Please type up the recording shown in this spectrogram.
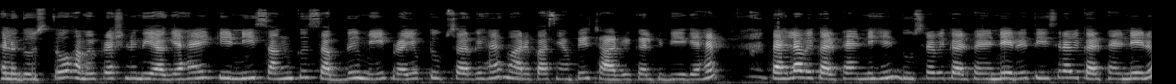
हेलो दोस्तों, हमें प्रश्न दिया गया है कि निसंक शब्द में प्रयुक्त उपसर्ग है। हमारे पास यहाँ पे चार विकल्प दिए गए हैं। पहला विकल्प है निह, दूसरा विकल्प है निर, तीसरा विकल्प है निर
